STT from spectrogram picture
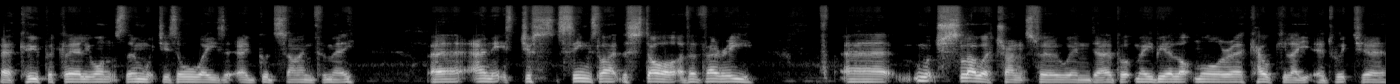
Uh, Cooper clearly wants them, which is always a good sign for me. Uh, and it just seems like the start of a very uh, much slower transfer window, but maybe a lot more uh, calculated, which uh,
